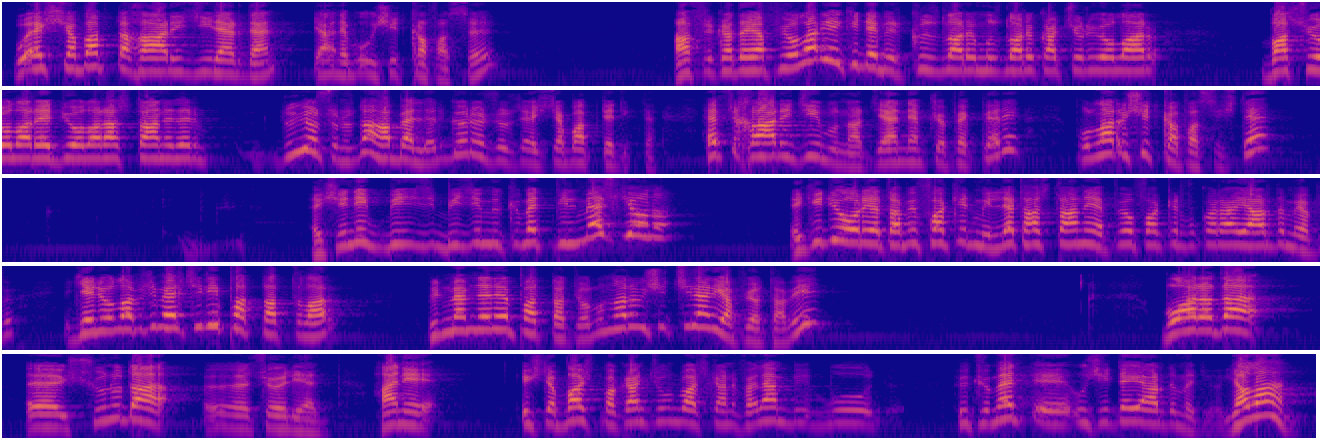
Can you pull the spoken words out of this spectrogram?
Bu eşşebap da haricilerden. Yani bu IŞİD kafası. Afrika'da yapıyorlar ya ikide bir. Kızları muzları kaçırıyorlar. Basıyorlar, ediyorlar hastaneleri. Duyuyorsunuz da haberleri. Görüyorsunuz eşşebap dedikler. Hepsi harici bunlar. Cehennem köpekleri. Bunlar IŞİD kafası işte. E şimdi biz, bizim hükümet bilmez ki onu. E gidiyor oraya tabii fakir millet hastane yapıyor, fakir fukara yardım yapıyor. E geliyorlar bizim elçiliği patlattılar. Bilmem neleri patlatıyor. Bunları işitçiler yapıyor tabii. Bu arada e, şunu da e, söyleyelim. Hani işte başbakan, cumhurbaşkanı falan bu hükümet e, IŞİD'e yardım ediyor. Yalan.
